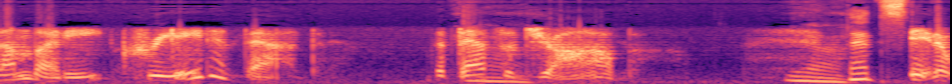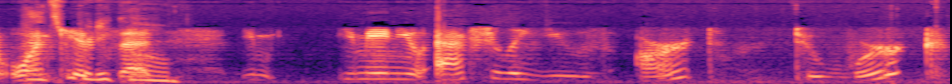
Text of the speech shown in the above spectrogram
somebody created that. That that's a job. Yeah. That's You know, one that's kid pretty said, cool. "You you mean you actually use art to work?"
